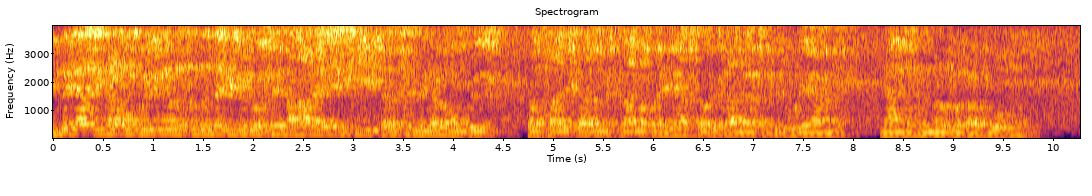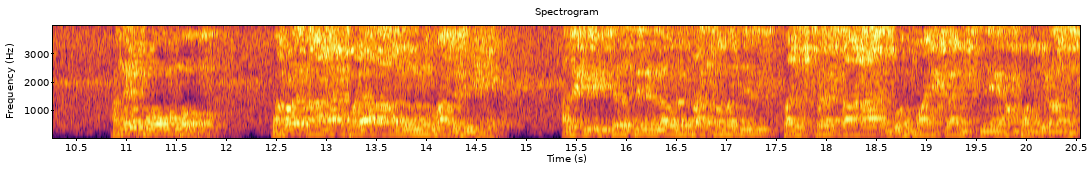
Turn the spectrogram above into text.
ഇന്ന് ഞാൻ നിങ്ങളുടെ മുമ്പിൽ ഇങ്ങനെ നിൽക്കുന്നുണ്ടെങ്കിൽ ഒരു പക്ഷേ നാളെ എനിക്ക് ഈ തരത്തിൽ നിങ്ങളുടെ മുമ്പിൽ സംസാരിക്കാനോ നിൽക്കാനോ കഴിയാത്ത ഒരു കാലഘട്ടത്തിലൂടെയാണ് ഞാനും നിങ്ങളൊക്കെ കടന്നു പോകുന്നത്. അങ്ങനെ പോകുമ്പോൾ നമ്മളെ കാണാൻ പല ആളുകളും ആഗ്രഹിക്കും. അല്ലെങ്കിൽ ഇത്തരത്തിലുള്ള ഒരു സംഗമത്തിൽ പരസ്പരം കാണാനും ബഹുമാനിക്കാനും സ്നേഹം പങ്കിടാനും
